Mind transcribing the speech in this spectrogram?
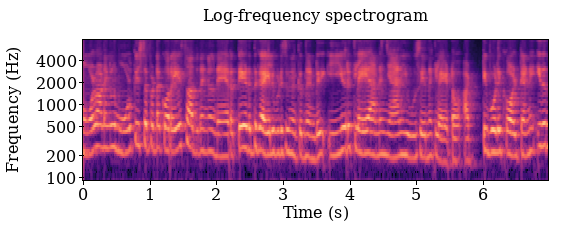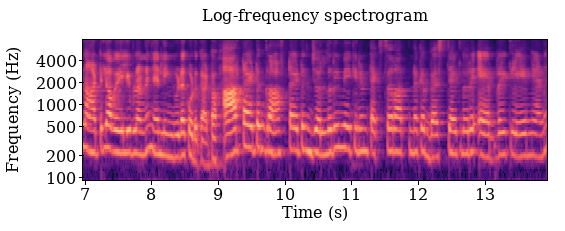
മോളാണെങ്കിൽ മോൾക്ക് ഇഷ്ടപ്പെട്ട കുറേ സാധനങ്ങൾ നേരത്തെ എടുത്ത് കയ്യിൽ പിടിച്ച് നിൽക്കുന്നുണ്ട്. ഈ ഒരു ക്ലേ ആണ് ഞാൻ യൂസ് ചെയ്യുന്ന ക്ലേ കേട്ടോ അടിപൊളി ക്വാളിറ്റിയാണ് ഇത് നാട്ടിൽ അവൈലബിൾ ആണ്. ഞാൻ ലിങ്ക് ഇവിടെ കൊടുക്കാം കേട്ടോ ആർട്ടായിട്ടും ക്രാഫ്റ്റ് ആയിട്ടും ജ്വല്ലറി മേക്കിനും ടെക്സ്ചർ ആർട്ടിനും ബെസ്റ്റ് ആയിട്ടുള്ള ഒരു എയർ ഡ്രൈ ക്ലേ തന്നെയാണ്.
